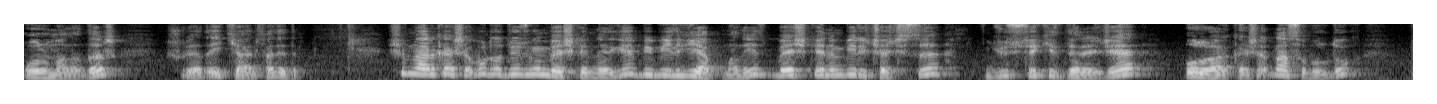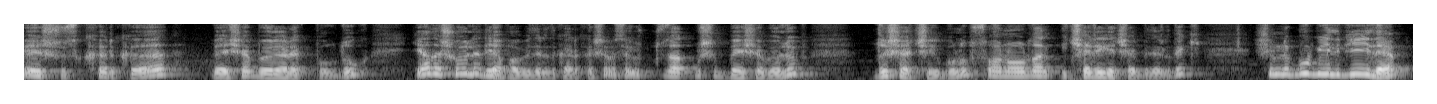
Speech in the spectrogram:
olmalıdır. Şuraya da 2 alfa dedim. Şimdi arkadaşlar burada düzgün beşgenle ilgili bir bilgi yapmalıyız. Beşgenin bir iç açısı 108 derece olur arkadaşlar. Nasıl bulduk? 540'ı 5'e bölerek bulduk. Ya da şöyle de yapabilirdik arkadaşlar. Mesela 360'ı 5'e bölüp dış açıyı bulup sonra oradan içeri geçebilirdik. Şimdi bu bilgiyle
